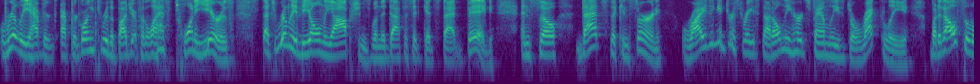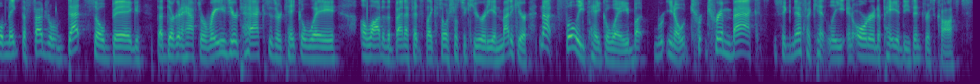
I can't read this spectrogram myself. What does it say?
Really, after after going through the budget for the last 20 years, that's really the only options when the deficit gets that big. And so that's the concern. Rising interest rates not only hurts families directly, but it also will make the federal debt so big that they're going to have to raise your taxes or take away a lot of the benefits like Social Security and Medicare. Not fully take away, but you know, tr- trim back significantly in order to pay these interest costs.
